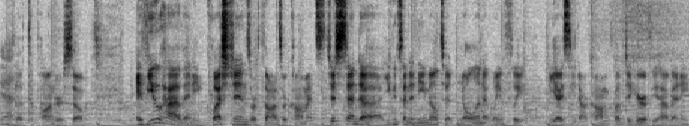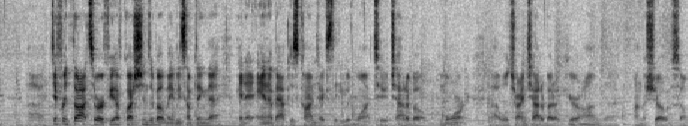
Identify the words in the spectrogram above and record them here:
Yeah. to, to ponder. So, if you have any questions or thoughts or comments, just send a. You can send an email to Nolan at WainfleetBIC.com. I'd love to hear if you have any different thoughts or if you have questions about maybe something that in an Anabaptist context that you would want to chat about more. Uh, we'll try and chat about it here on the on the show. So,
